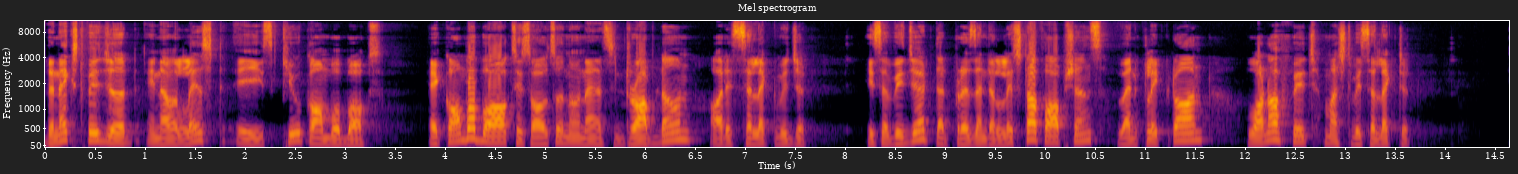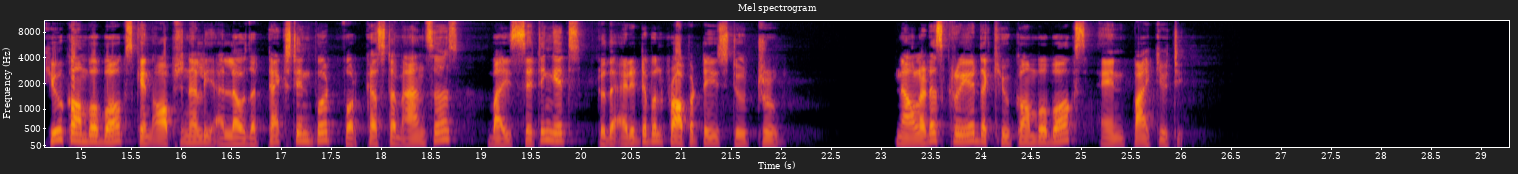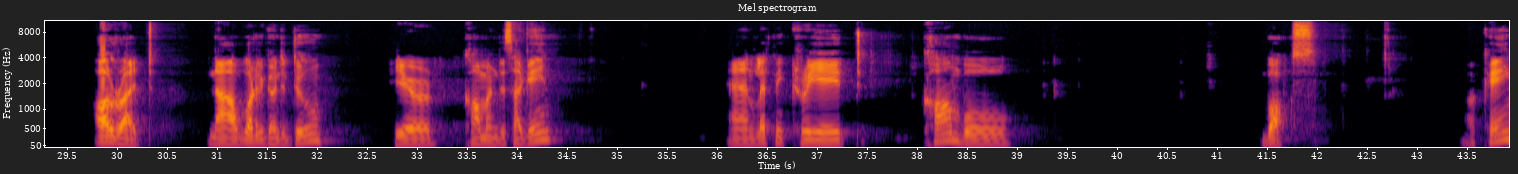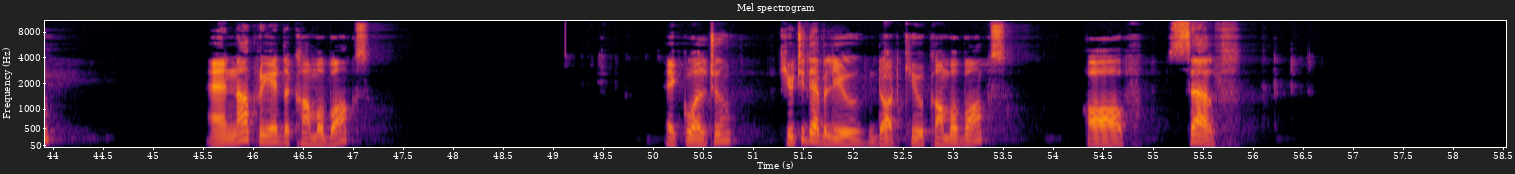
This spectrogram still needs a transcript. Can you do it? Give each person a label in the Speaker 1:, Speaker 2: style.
Speaker 1: The next widget in our list is QComboBox. A combo box is also known as drop down or a select widget. It's a widget that presents a list of options when clicked on, one of which must be selected. QComboBox can optionally allow the text input for custom answers by setting it to the editable properties to true. Now let us create the QComboBox in PyQt. Alright, now what are we going to do? Here comment this again. And let me create combo box. Okay. And now create the combo box equal to qtw.QComboBox of self.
